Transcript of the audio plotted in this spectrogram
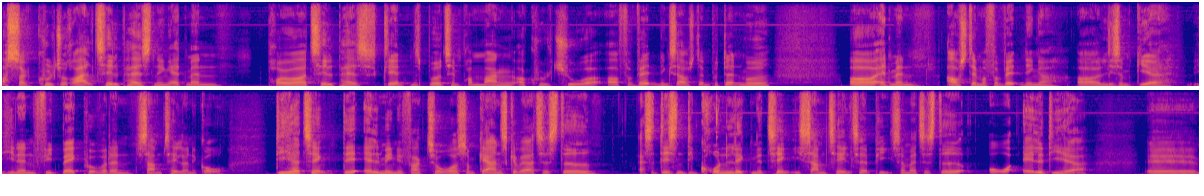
og så kulturel tilpasning, at man prøver at tilpasse klientens både temperament og kultur og forventningsafstem på den måde, og at man afstemmer forventninger og ligesom giver hinanden feedback på, hvordan samtalerne går. De her ting, det er almindelige faktorer, som gerne skal være til stede. Altså det er sådan de grundlæggende ting i samtaleterapi, som er til stede over alle de her øh,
